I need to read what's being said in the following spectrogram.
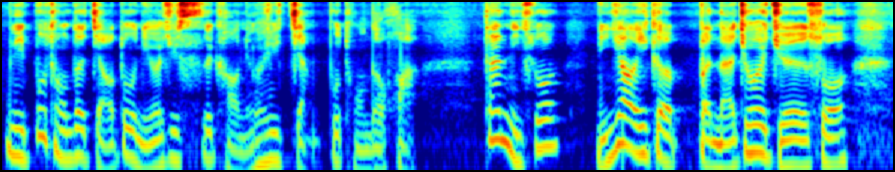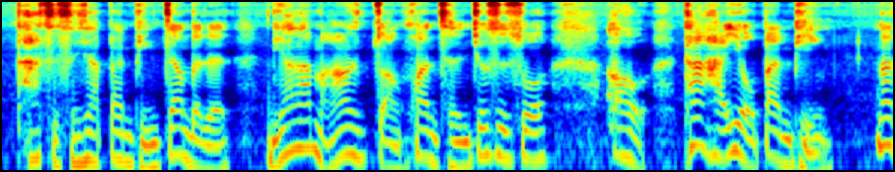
你不同的角度，你会去思考，你会去讲不同的话。但你说你要一个本来就会觉得说他只剩下半瓶这样的人，你让他马上转换成就是说，哦，他还有半瓶，那。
